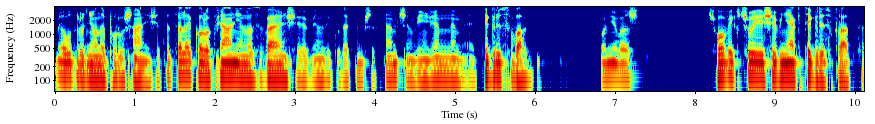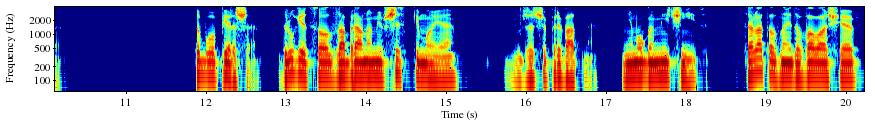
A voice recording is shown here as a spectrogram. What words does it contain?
miał utrudnione poruszanie się. Te cele kolokwialnie nazywają się w języku takim przestępczym, więziennym e, tygrysowami, ponieważ człowiek czuje się w nie jak tygrys w klatce. To było pierwsze. Drugie, co zabrano mi wszystkie moje mm, rzeczy prywatne. Nie mogłem mieć nic. Cela ta znajdowała się w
